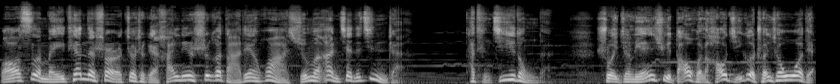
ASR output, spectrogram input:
宝四每天的事儿就是给韩林师哥打电话询问案件的进展。他挺激动的，说已经连续捣毁了好几个传销窝点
